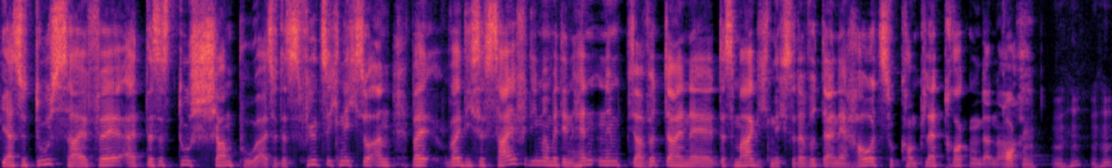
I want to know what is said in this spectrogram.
Ja, so Duschseife, äh, das ist Duschshampoo. Also das fühlt sich nicht so an, weil, weil diese Seife, die man mit den Händen nimmt, da wird deine, das mag ich nicht so, da wird deine Haut so komplett trocken danach. Trocken. Mhm, mhm.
